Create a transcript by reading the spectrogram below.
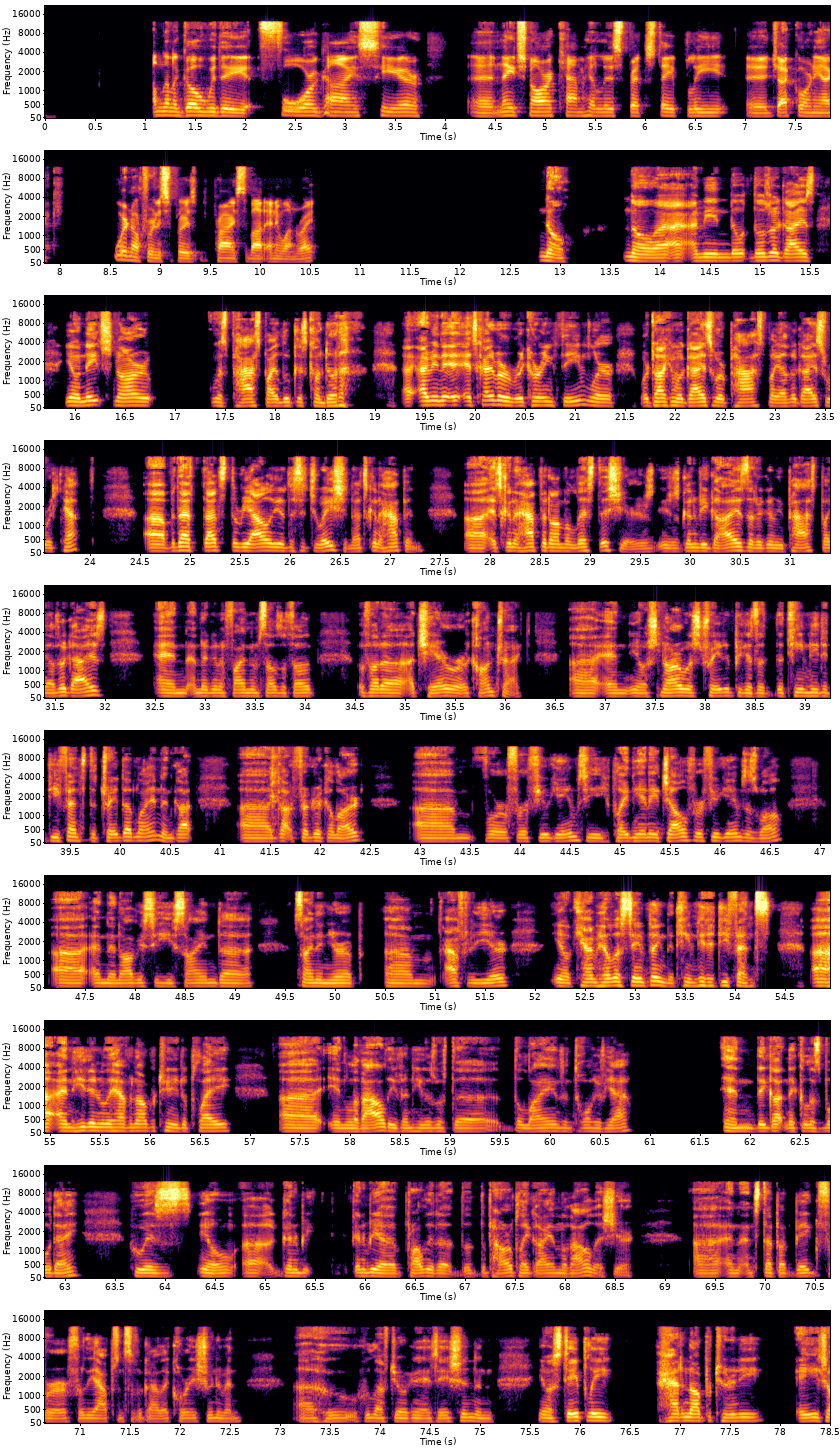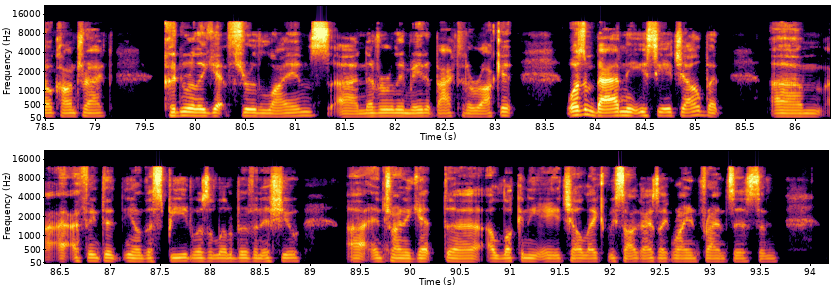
I'm gonna go with the four guys here: uh, Nate Schnarr, Cam Hillis, Brett Stapley, uh, Jack Gorniak. We're not really surprised about anyone, right? No, no. I, I mean, th- those are guys. You know, Nate Schnarr was passed by Lucas Condotta. I, mean, it, it's kind of a recurring theme where we're talking about guys who were passed by other guys who were kept. Uh, but that that's the reality of the situation. That's going to happen. Uh, it's going to happen on the list this year. There's, there's going to be guys that are going to be passed by other guys, and and they're going to find themselves without without a, a chair or a contract. Uh, and you know, Schnarr was traded because the, the team needed defense at the trade deadline and got uh, got Frédéric Allard um, for for a few games. He played in the NHL for a few games as well, uh, and then obviously he signed uh, signed in Europe um, after the year. You know, Cam Hill, the same thing. The team needed defense, uh, and he didn't really have an opportunity to play uh, in Laval. Even he was with the the Lions in Trois-Rivières, and they got Nicolas Beaudin, who is you know uh, going to be going to be a probably the, the, the power play guy in Laval this year, uh, and and step up big for for the absence of a guy like Corey Schueneman, uh, who who left the organization, and you know Stapley had an opportunity, AHL contract, couldn't really get through the Lions, uh, never really made it back to the Rocket. wasn't bad in the ECHL, but um, I, I, think that you know the speed was a little bit of an issue uh, in trying to get uh, a look in the AHL. Like we saw guys like Ryan Francis and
